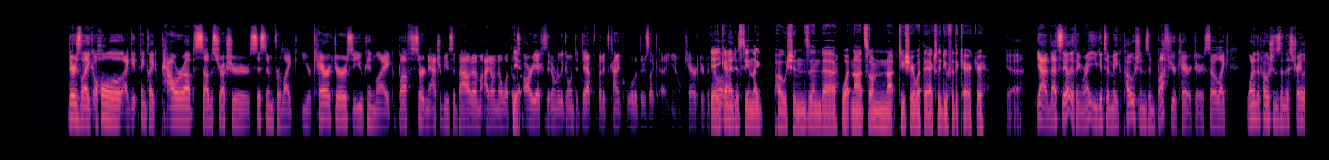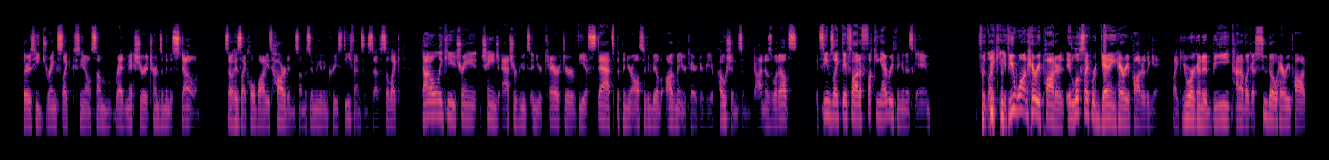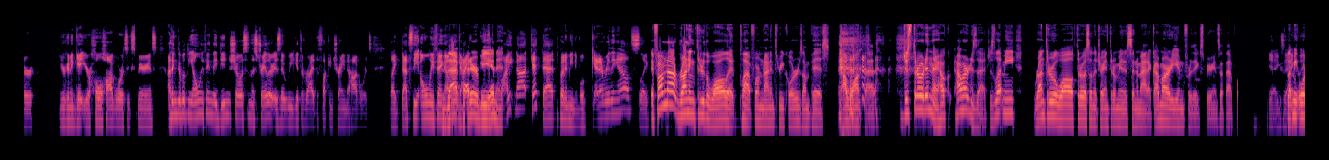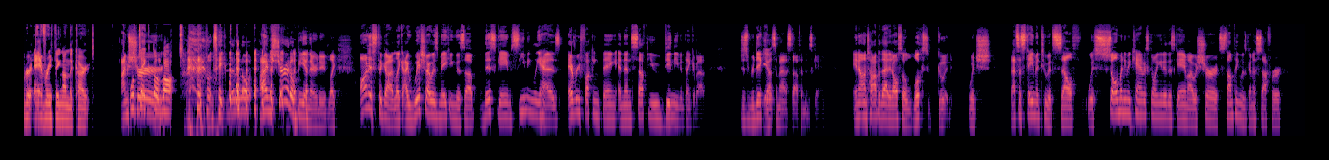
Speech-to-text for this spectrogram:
there's like a whole I think like power up substructure system for like your character so you can like buff certain attributes about them. I don't know what those yeah. are yet because they don't really go into depth, but it's kind of cool that there's like a you know character Yeah, you kind of just seen like potions and uh whatnot, so I'm not too sure what they actually do for the character. Yeah. Yeah, that's the other thing, right? You get to make potions and buff your character. So like one of the potions in this trailer is he drinks like you know some red mixture, it turns him into stone so his like whole body's hardened so i'm assuming it increased defense and stuff. So like not only can you train change attributes in your character via stats but then you're also going to be able to augment your character via potions and god knows what else. It seems like they've thought of fucking everything in this game. For like if you want harry potter it looks like we're getting harry potter the game. Like you are going to be kind of like a pseudo harry potter. You're going to get your whole Hogwarts experience. I think that the only thing they didn't show us in this trailer is that we get to ride the fucking train to Hogwarts. Like that's the only thing. I'm that like, better I, be in it. Might not get that, but I mean, we'll get everything else. Like if I'm not running through the wall at platform nine and three quarters, I'm pissed. I want that. Just throw it in there. How how hard is that? Just let me run through a wall, throw us on the train, throw me in a cinematic. I'm already in for the experience at that point. Yeah, exactly. Let me order everything on the cart. I'm we'll sure take the lot. we'll take the lot. I'm sure it'll be in there, dude. Like, honest to God, like I wish I was making this up. This game seemingly has every fucking thing, and then stuff you didn't even think about. Just ridiculous yep. amount of stuff in this game. And on top of that, it also looks good, which that's a statement to itself. With so many mechanics going into this game, I was sure something was going to suffer,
